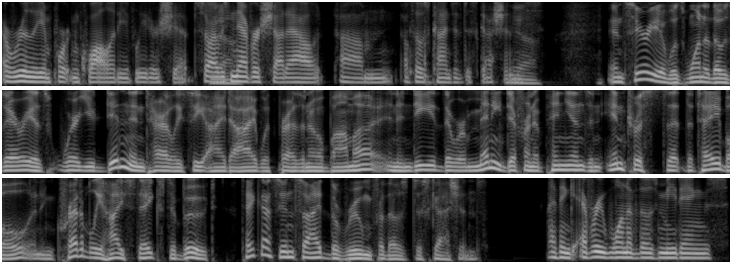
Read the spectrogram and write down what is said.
a really important quality of leadership. So I was never shut out um, of those kinds of discussions. Yeah. And Syria was one of those areas where you didn't entirely see eye to eye with President Obama. And indeed, there were many different opinions and interests at the table, and incredibly high stakes to boot. Take us inside the room for those discussions. I think every one of those meetings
